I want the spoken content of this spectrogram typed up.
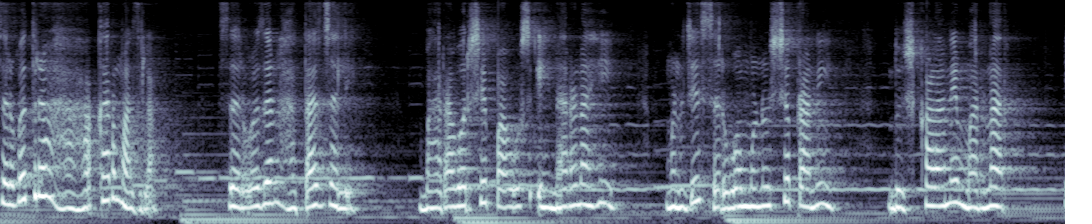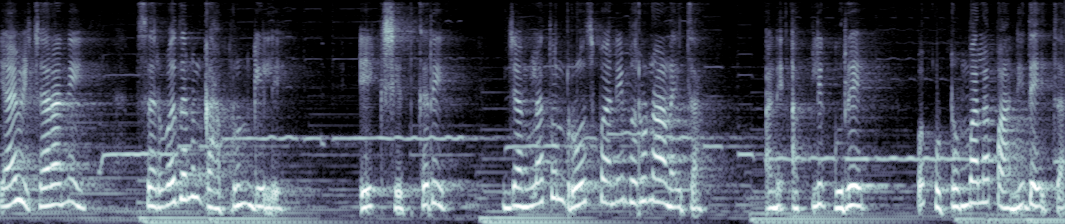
सर्वत्र हाहाकार माजला. सर्वजण हाताश झाले. बारा वर्षे पाऊस येणार नाही म्हणजे सर्व मनुष्य प्राणी दुष्काळाने मरणार या विचाराने सर्वजण घाबरून गेले. एक शेतकरी जंगलातून रोज पाणी भरून आणायचा आणि आपली गुरे व कुटुंबाला पाणी द्यायचा.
